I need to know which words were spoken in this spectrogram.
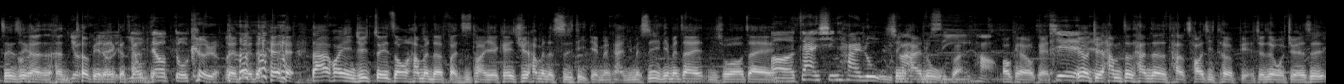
这是一个很很特别的一个产品有有比较。多客人。对对对，大家欢迎去追踪他们的粉丝团，也可以去他们的实体店面看。你们实体店面在你说在呃，在新海路五新海路五段十一号。OK OK，因为我觉得他们这摊真的超超级特别，就是我觉得是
